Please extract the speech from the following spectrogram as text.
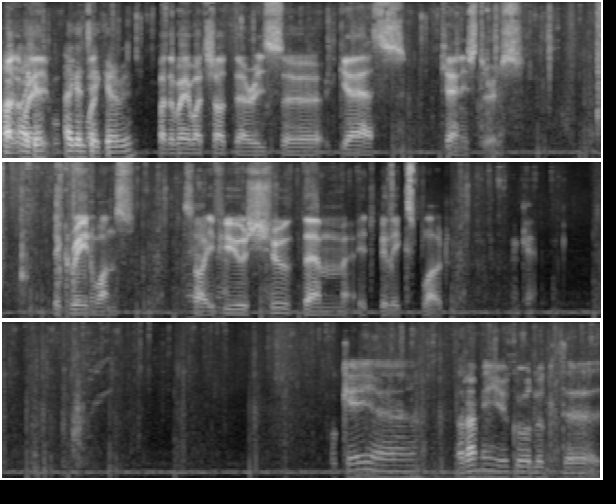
By the I, I can what- take care of it. By the way, watch out! There is uh, gas canisters, the green ones. So Yeah, if yeah. you shoot them, it will explode. Okay. Okay, uh, Rami, you go look the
